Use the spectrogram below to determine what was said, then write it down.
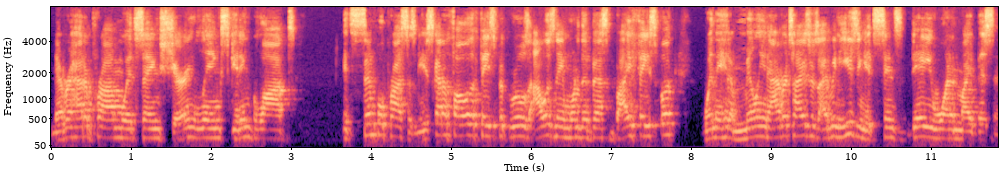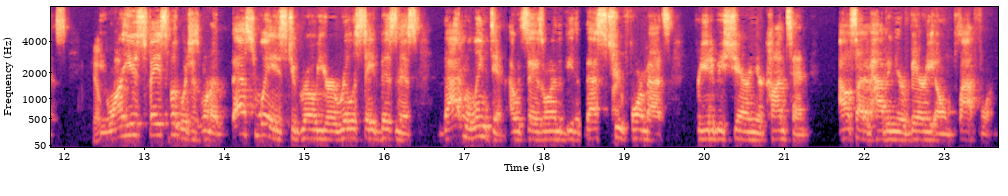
never had a problem with saying sharing links, getting blocked. It's simple process. You just got to follow the Facebook rules. I was named one of the best by Facebook when they hit a million advertisers. I've been using it since day one in my business. Yep. You want to use Facebook, which is one of the best ways to grow your real estate business. That and LinkedIn, I would say, is one of the be the best two formats for you to be sharing your content outside of having your very own platform,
